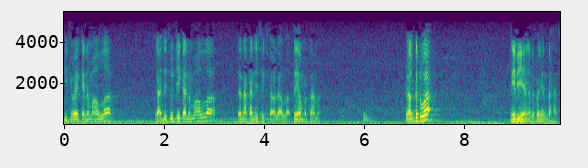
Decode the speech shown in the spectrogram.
dicuekin sama Allah. nggak disucikan sama Allah. Dan akan disiksa oleh Allah. Itu yang pertama. Yang kedua. Ini dia yang anda pengen bahas.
